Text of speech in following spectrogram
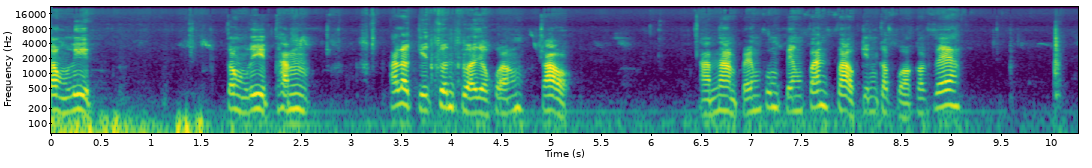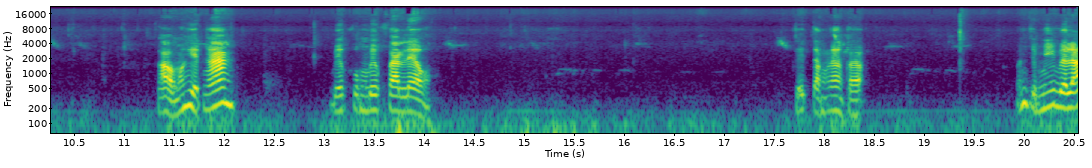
ต้องรีบ ต้องรีบทำภารกิจส่วนตัวเจ้าของเศร้าอาบน้ำแปรงฟุ้งแปรงฟันเฝ้ากินกาแฟกาแฟเฝ้ามาเหตุงาน เบรกฟุ้งเบรกฟันแล้ว เสร็จจากนั้นก็มันจะมีเวลา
